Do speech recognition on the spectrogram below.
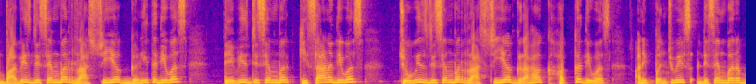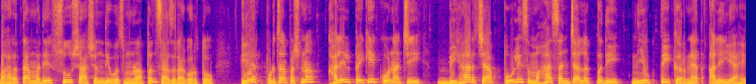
बावीस डिसेंबर राष्ट्रीय गणित दिवस तेवीस डिसेंबर किसान दिवस चोवीस डिसेंबर राष्ट्रीय ग्राहक हक्क दिवस आणि पंचवीस डिसेंबर भारतामध्ये सुशासन दिवस म्हणून आपण साजरा करतो. क्लिअर? पुढचा प्रश्न खालीलपैकी कोणाची बिहारच्या पोलीस महासंचालकपदी नियुक्ती करण्यात आलेली आहे.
